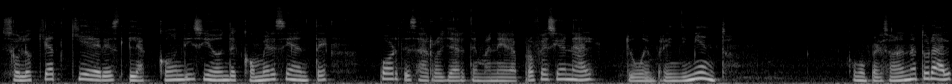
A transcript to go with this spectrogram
solo que adquieres la condición de comerciante por desarrollar de manera profesional tu emprendimiento. Como persona natural,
